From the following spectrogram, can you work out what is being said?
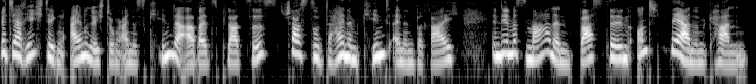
mit der richtigen Einrichtung eines Kinderarbeitsplatzes schaffst du deinem Kind einen Bereich, in dem es malen, basteln und lernen kann.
